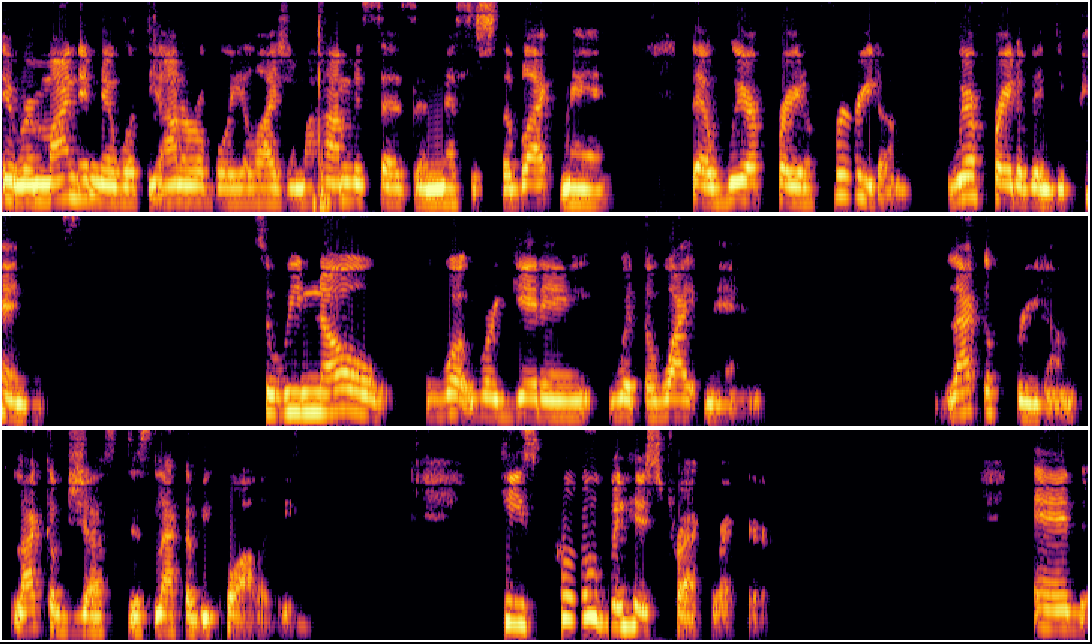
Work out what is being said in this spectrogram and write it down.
it reminded me of what the Honorable Elijah Muhammad says in Message to the Black Man that we're afraid of freedom, we're afraid of independence. So we know what we're getting with the white man lack of freedom, lack of justice, lack of equality. He's proven his track record. And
